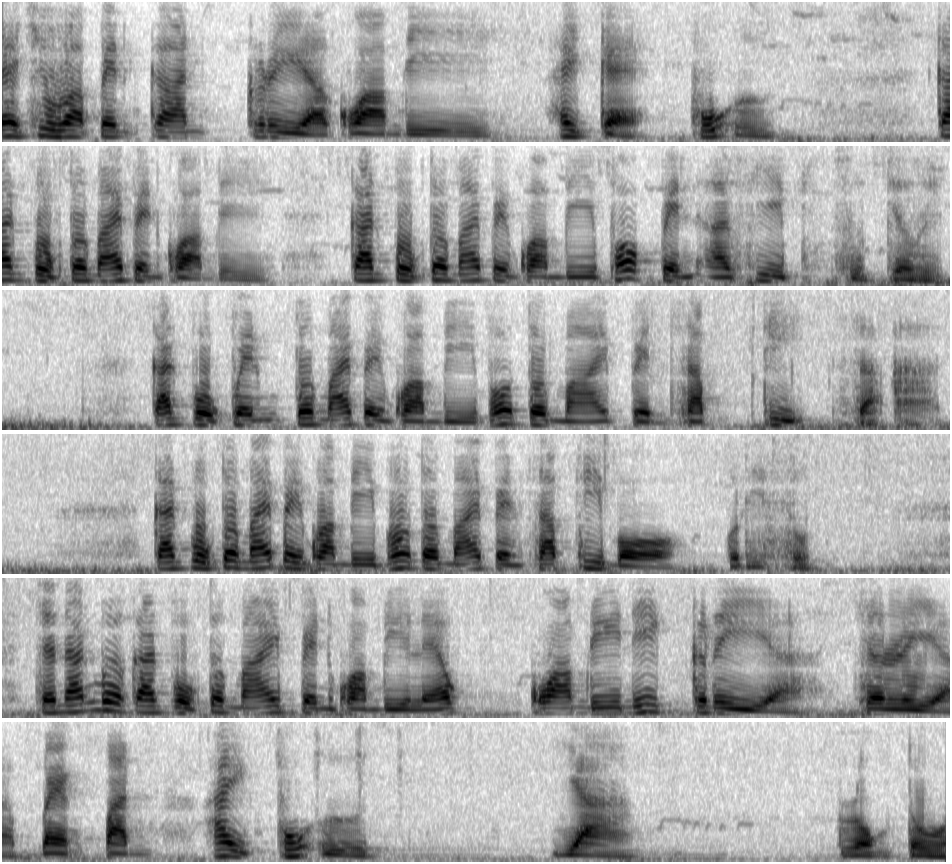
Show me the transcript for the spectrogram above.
ได้ชื่อว่าเป็นการเกลี่ยความดีให้แก่ผู้อื่น การปลูกต้นไม้เป็นความดี การปลูกต้นไม้เป็นความดี เพราะเป็นอาชีพสุจริต การปลูกเป็นต้นไม้เป็นความดี เพราะต้นไม้เป็นทรัพย์ที่สะอาด การปลูกต้นไม้เป็นความดี เพราะต้นไม้เป็นทรัพย์ที่บริสุทธิ์ ฉะนั้นเมื่อการปลูกต้นไม้เป็นความดีแล้ว ความดีนี้เกลี่ยเฉลี่ยแบ่งปันให้ผู้อื่นอย่างลงตัว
